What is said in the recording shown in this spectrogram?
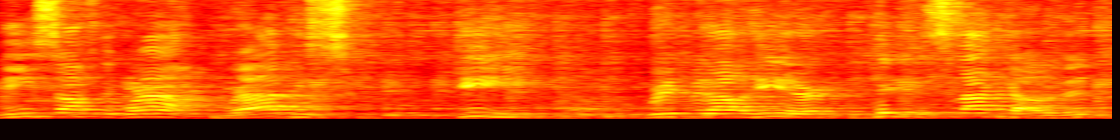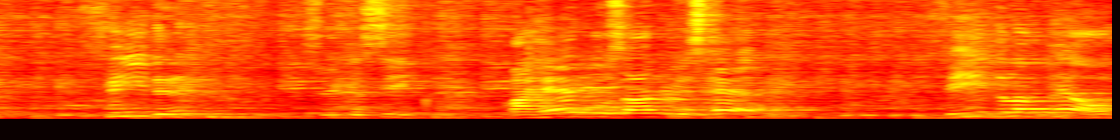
Knees off the ground, grab his gi, rip it out here, take the slack out of it, feed it, so you can see my head goes under his head. Feed the lapel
